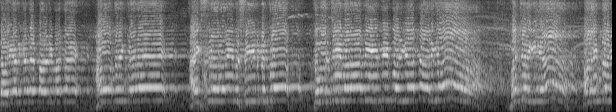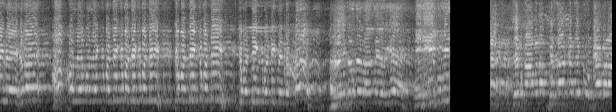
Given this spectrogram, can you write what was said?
ਨੌਜਵਾਨ ਕਹਿੰਦੇ ਪਾਣੀ ਵੱਧਦਾ ਹੈ ਆਓ ਉਧਰ ਕਹਿੰਦੇ ਐਕਸਟਰਾ ਵਾਲੀ ਮਸ਼ੀਨ ਮਿੱਤਰੋ ਤਵਰਜੀ ਵਾਲਾ ਦੀਪ ਦੀ ਭਰੀਆਂ ਧਾਰੀਆਂ ਵੱਜਣ ਗਿਆ ਪਰ ਇੱਧਰ ਵੀ ਦੇਖਦਾ ਆ ਬੱਲੇ ਬੱਲੇ ਕਬੱਡੀ ਕਬੱਡੀ ਕਬੱਡੀ ਕਬੱਡੀ ਕਬੱਡੀ ਕਬੱਡੀ ਕਬੱਡੀ ਤੇ ਨੰਬਰ ਰੇਡਰ ਦੇ ਵਾਸਤੇ ਜੁੜ ਗਿਆ ਹੈ। ਵੀ ਤੇ ਮੁਕਾਬਲਾ ਬਿੱਲਾ ਕਹਿੰਦੇ ਢੋਡਿਆਂ ਵਾਲਾ।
